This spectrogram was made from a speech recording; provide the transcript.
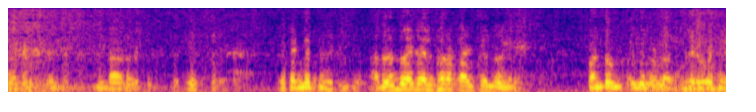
നാടകത്തിൽ ഈ നാടകത്തിൽ രംഗത്ത് വരിക അതൊന്നും ഒരു അത്ഭുത കാഴ്ചയൊന്നുമില്ല. പണ്ടും ഇങ്ങനെയുള്ള നിരവധി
